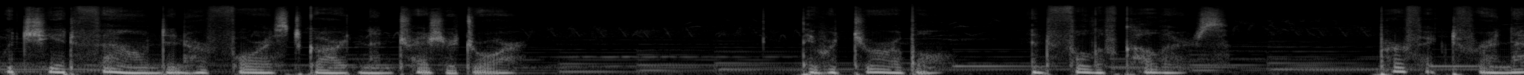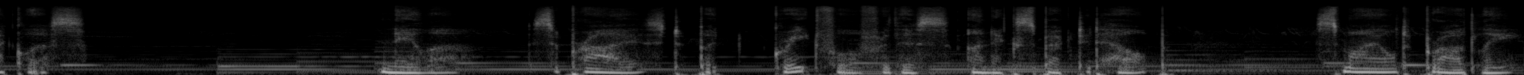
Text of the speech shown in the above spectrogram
which she had found in her forest garden and treasure drawer. They were durable and full of colors, perfect for a necklace. Nela, surprised but grateful for this unexpected help, smiled broadly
